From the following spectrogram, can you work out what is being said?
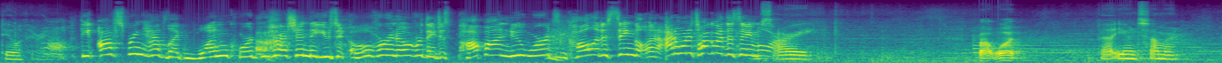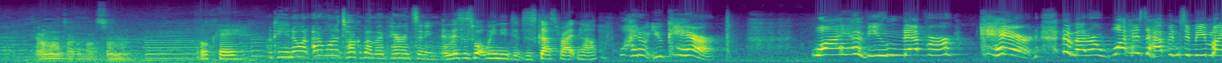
deal with it right now. The offspring have like one chord progression. They use it over and over. They just pop on new words and call it a single. And I don't want to talk about this anymore. Sorry About what? About you and Summer. I don't want to talk about summer. Okay. Okay, you know what? I don't want to talk about my parents anymore. And this is what we need to discuss right now. Why don't you care? Why have you never cared? No matter what has happened to me my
